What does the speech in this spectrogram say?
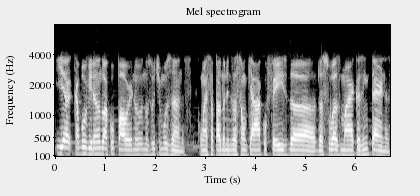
e acabou virando Aco Power no, nos últimos anos, com essa padronização que a Aco fez da, das suas marcas internas.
